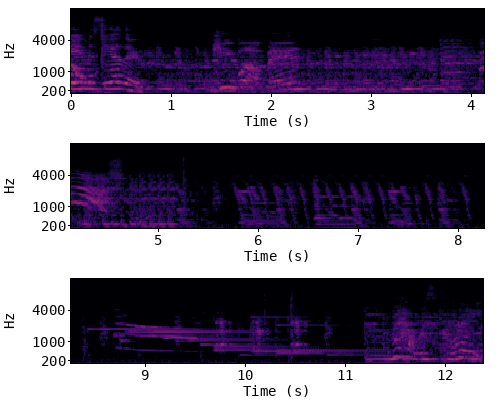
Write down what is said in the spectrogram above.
game is the other. Keep up, man. That was great.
